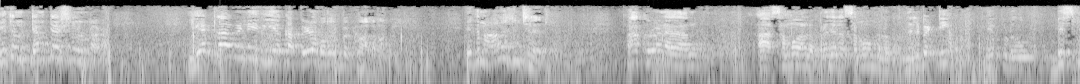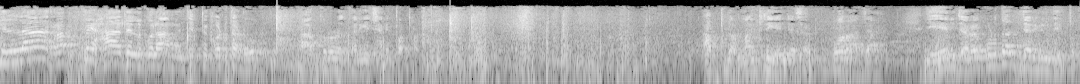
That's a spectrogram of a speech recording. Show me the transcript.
ఇతను టెంప్టేషన్ ఉన్నాడు. ఎట్లా వెళ్ళి ఈ యొక్క పీడ వదిలిపెట్టుకోవాలి మనం ఇతను ఆలోచించలేదు. ఆ కురాన్ ఆ సమూహంలో ప్రజల సమూహంలో నిలబెట్టి ఇప్పుడు బిస్మిల్లా రబ్బి హాదిల్ గులాం అని చెప్పి కొట్టాడు ఆ కురుడు తరిగి చనిపోతాడు. అప్పుడు ఆ మంత్రి ఏం చేశాడు? ఓ రాజా ఏం జరగకూడదు అది జరిగింది ఇప్పుడు.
